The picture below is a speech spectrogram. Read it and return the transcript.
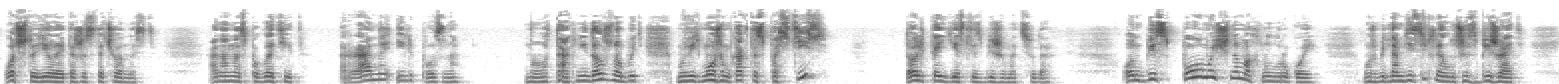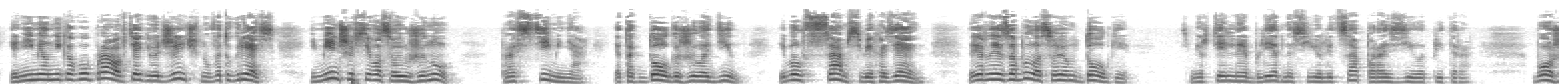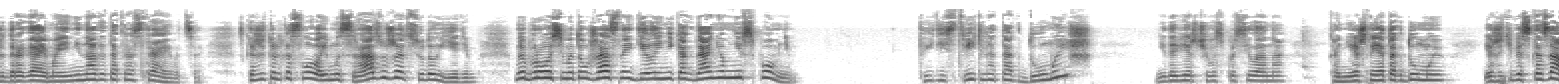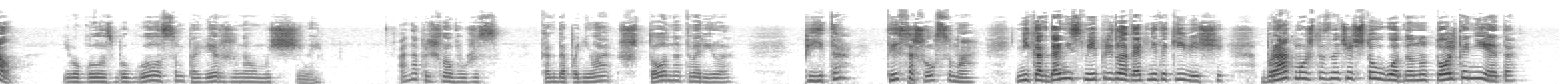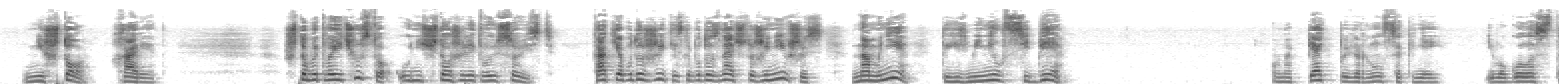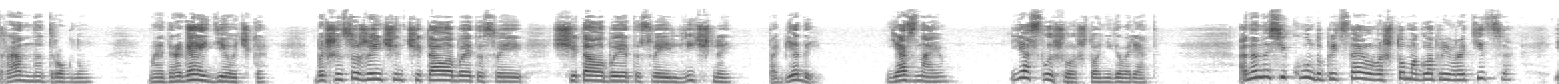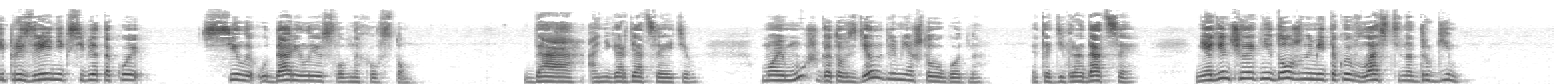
Вот что делает ожесточенность. Она нас поглотит, рано или поздно. Но так не должно быть. Мы ведь можем как-то спастись, только если сбежим отсюда. Он беспомощно махнул рукой. «Может быть, нам действительно лучше сбежать? Я не имел никакого права втягивать женщину в эту грязь, и меньше всего свою жену. Прости меня, я так долго жил один и был сам себе хозяин. Наверное, я забыл о своем долге». Смертельная бледность ее лица поразила Питера. «Боже, дорогая моя, не надо так расстраиваться. Скажи только слово, и мы сразу же отсюда уедем. Мы бросим это ужасное дело и никогда о нем не вспомним». «Ты действительно так думаешь?» — недоверчиво спросила она. «Конечно, я так думаю. Я же тебе сказал!» Его голос был голосом поверженного мужчины. Она пришла в ужас, когда поняла, что натворила. «Питер, ты сошел с ума. Никогда не смей предлагать мне такие вещи. Брак может означать что угодно, но только не это». «Ничто, Харриет. Чтобы твои чувства уничтожили твою совесть. Как я буду жить, если буду знать, что, женившись на мне, ты изменил себе?» Он опять повернулся к ней. Его голос странно дрогнул. «Моя дорогая девочка, большинство женщин читало бы это своей, считало бы это своей личной победой. Я знаю. Я слышала, что они говорят». Она на секунду представила, во что могла превратиться, и презрение к себе такой силы ударило ее, словно хлыстом. Да, они гордятся этим. Мой муж готов сделать для меня что угодно. Это деградация. Ни один человек не должен иметь такой власти над другим.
